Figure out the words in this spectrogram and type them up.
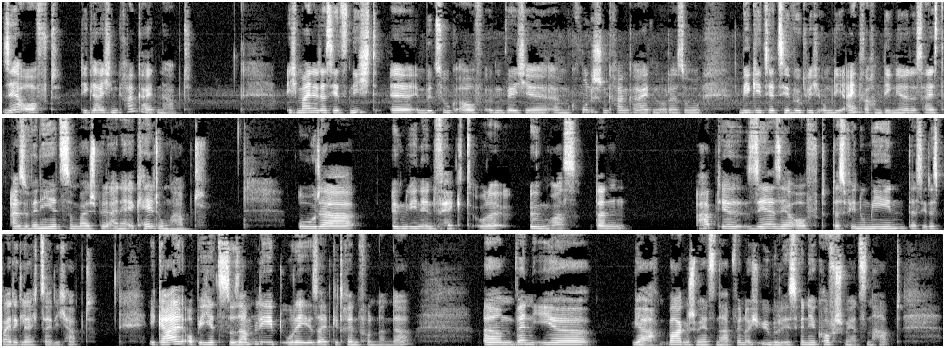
sehr oft die gleichen Krankheiten habt. Ich meine das jetzt nicht äh, in Bezug auf irgendwelche ähm, chronischen Krankheiten oder so. Mir geht es jetzt hier wirklich um die einfachen Dinge. Das heißt, also wenn ihr jetzt zum Beispiel eine Erkältung habt oder irgendwie einen Infekt oder irgendwas, dann habt ihr sehr, sehr oft das Phänomen, dass ihr das beide gleichzeitig habt. Egal, ob ihr jetzt zusammenlebt oder ihr seid getrennt voneinander. Ähm, wenn ihr ja, Magenschmerzen habt, wenn euch übel ist, wenn ihr Kopfschmerzen habt,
